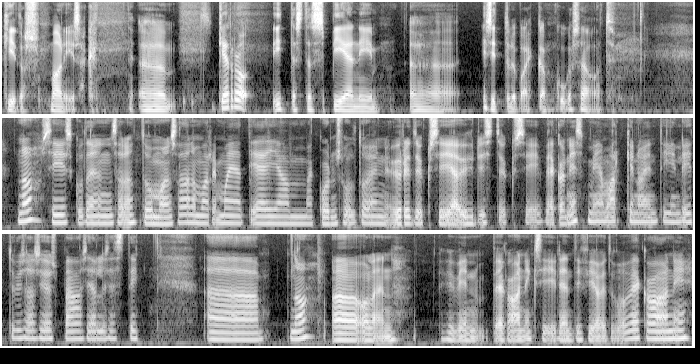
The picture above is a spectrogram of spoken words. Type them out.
Kiitos, mä oon Isak. Äh, kerro itsestäsi pieni äh, esittely vaikka, kuka sä oot? No siis kuten sanottu, mä oon Saana-Mari Majatie ja mä konsultoin yrityksiä ja yhdistyksiä veganismia ja markkinointiin liittyvissä asioissa pääasiallisesti. Ää, no, ää, olen hyvin vegaaniksi identifioituva vegaani,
